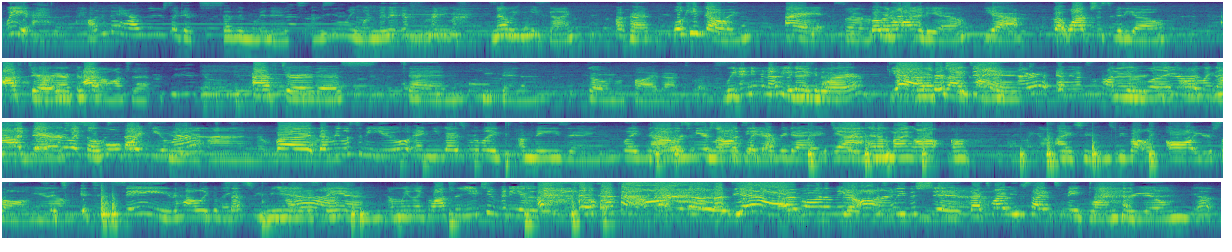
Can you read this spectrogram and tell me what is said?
Wait, how did they have theirs like at seven minutes? Or is it only one minute and forty nine? No, we can keep going. Okay, we'll keep going. All right. So record we don't that wanna- video. Yeah, but watch this video after Oh, Erica's a- gonna watch it. after this. Then you can go and reply back to us. We didn't even know who Like, you guys it a- were. yeah, We at went to first we didn't, concert, and we went to the And concert. it was like, 'cause we were, oh my god, we were like there for like so schoolboy humor. And But then we listened to you, and you guys were like amazing. Like now, Now I listen to your songs like you. every day. It's yeah, crazy. and I'm buying all. Oh, oh my god. iTunes. We bought like all your songs. Yeah. It's it's insane how like Like, obsessed we've become yeah. with this band. And we like watch our YouTube videos. They're so fucking awesome. That's yeah, that's they're honestly the shit. That's why we decided to make one for you. Yep.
